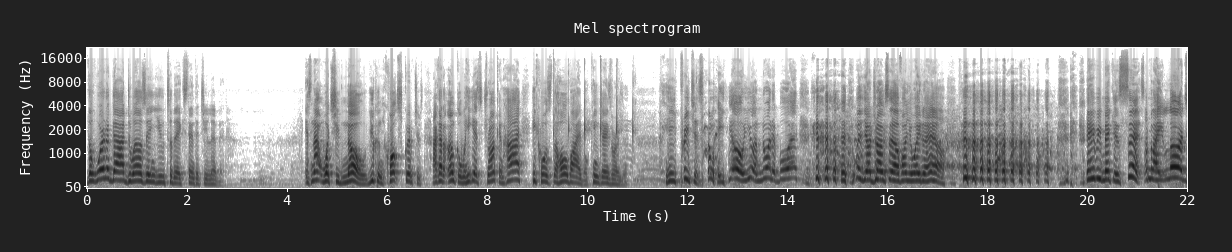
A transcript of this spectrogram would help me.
The Word of God dwells in you to the extent that you live it. It's not what you know. You can quote scriptures. I got an uncle, when he gets drunk and high, he quotes the whole Bible, King James Version. He preaches. I'm like, yo, you anointed, boy, with your drunk self on your way to hell. he be making sense. I'm like, Lord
